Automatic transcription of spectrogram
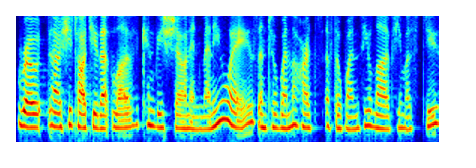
wrote, uh, she taught you that love can be shown in many ways, and to win the hearts of the ones you love, you must do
